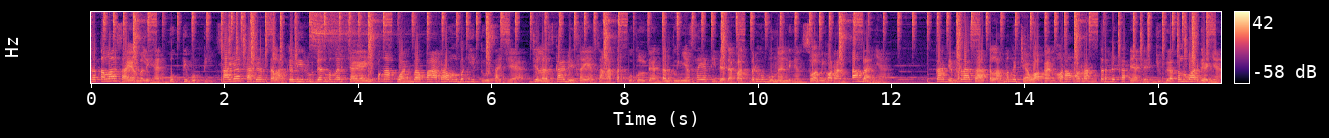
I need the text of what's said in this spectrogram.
Setelah saya melihat bukti-bukti, saya sadar telah keliru dan mempercayai pengakuan Bapak Raul begitu saja. Jelas kade saya sangat terpukul dan tentunya saya tidak dapat berhubungan dengan suami orang tambahnya. Kade merasa telah mengecewakan orang-orang terdekatnya dan juga keluarganya.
